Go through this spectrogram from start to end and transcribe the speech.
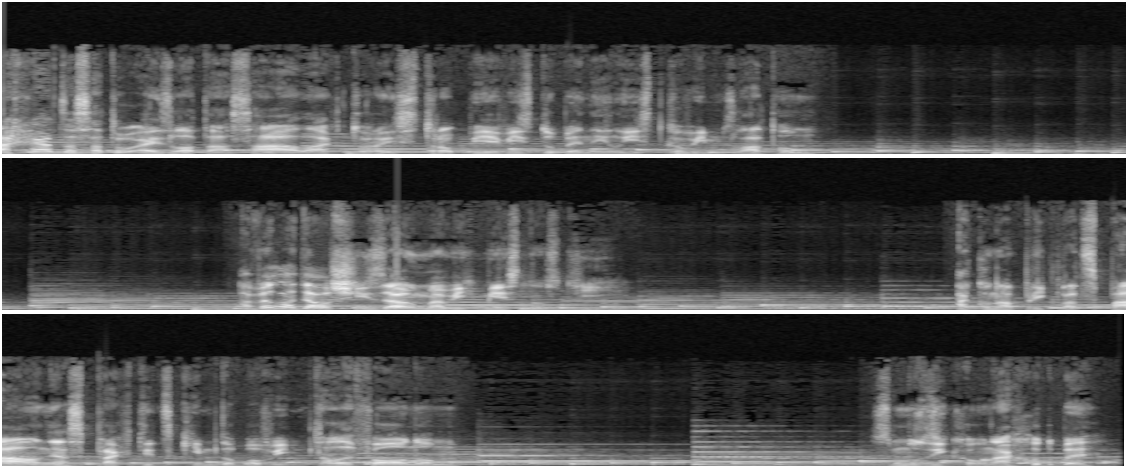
Nachádza sa tu aj zlatá sála, ktorej strop je vyzdobený lístkovým zlatom a veľa ďalších zaujímavých miestností, ako napríklad spálňa s praktickým dobovým telefónom, s muzikou na chodbe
